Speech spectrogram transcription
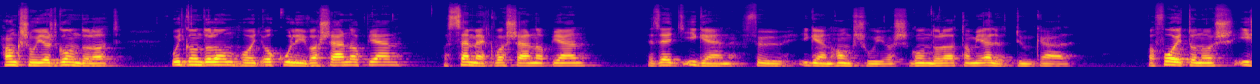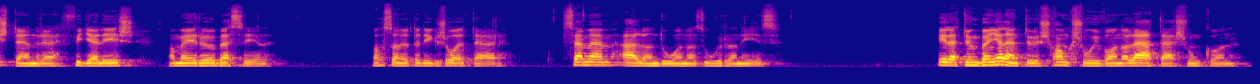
Hangsúlyos gondolat. Úgy gondolom, hogy Okuli vasárnapján, a szemek vasárnapján ez egy igen fő, igen hangsúlyos gondolat, ami előttünk áll. A folytonos Istenre figyelés, amelyről beszél. A 25. Zsoltár. Szemem állandóan az Úrra néz. Életünkben jelentős hangsúly van a látásunkon,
